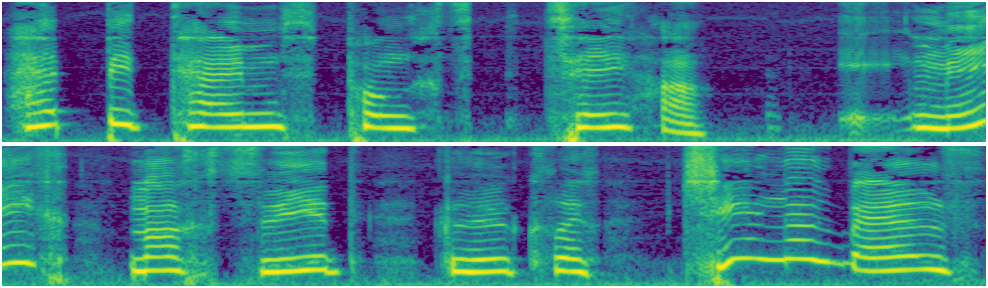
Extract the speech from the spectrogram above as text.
happytimes.ch. Mich macht das Lied glücklich. Jingle Bells.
